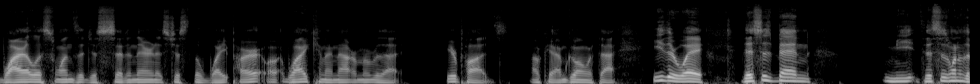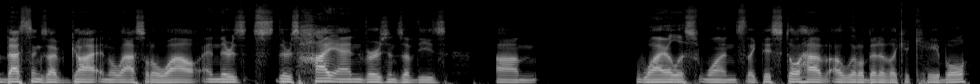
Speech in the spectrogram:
wireless ones that just sit in there and it's just the white part. Why can I not remember that? Ear pods. Okay, I'm going with that. Either way, this has been me this is one of the best things I've got in the last little while. And there's there's high end versions of these um wireless ones. Like they still have a little bit of like a cable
